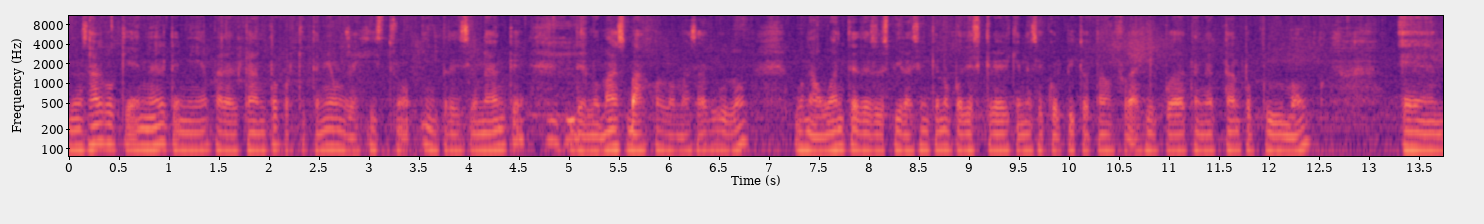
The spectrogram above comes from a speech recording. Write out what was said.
Y es algo que en él tenía para el canto porque tenía un registro impresionante de lo más bajo a lo más agudo, un aguante de respiración que no podías creer que en ese cuerpito tan frágil pueda tener tanto pulmón. Em,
